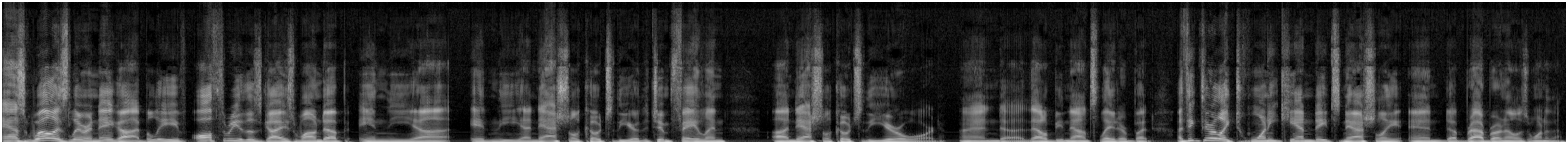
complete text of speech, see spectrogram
as well as Larrañaga, I believe, all three of those guys wound up in the uh, in the uh, National Coach of the Year, the Jim Phelan uh, National Coach of the Year award, and uh, that'll be announced later. But I think there are like 20 candidates nationally, and uh, Brad Brownell is one of them.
